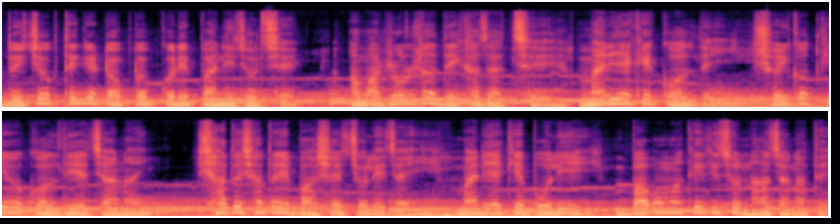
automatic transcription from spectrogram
দুই চোখ থেকে টপ টপ করে পানি ঝরছে। আমার রোলটা দেখা যাচ্ছে। মারিয়াকে কল দেই। সৈকতকেও কল দিয়ে জানাই। সাথে সাথে বাসায় চলে যাই। মারিয়াকে বলি, বাবা মাকে কিছু না জানাতে।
